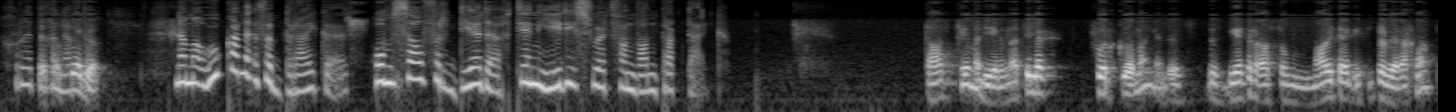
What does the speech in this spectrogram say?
Groot genade. Nou maar hoe kan 'n verbruiker homself verdedig teen hierdie soort van wanpraktyk? Daar's twee maniere. Natuurlik voorkoming en dis dis beter as om nooit iets te probeer regmaak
